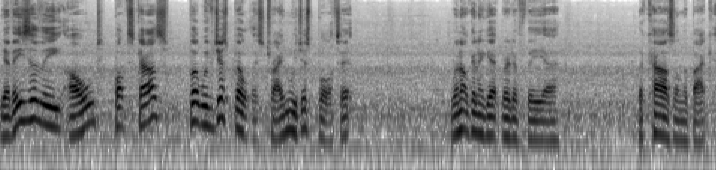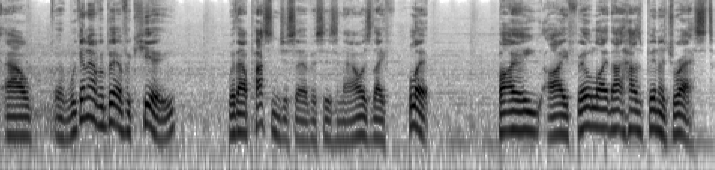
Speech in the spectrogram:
Yeah, these are the old box cars, but we've just built this train. We just bought it. We're not going to get rid of the uh, the cars on the back. Our uh, we're going to have a bit of a queue with our passenger services now as they flip. But I, I feel like that has been addressed.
